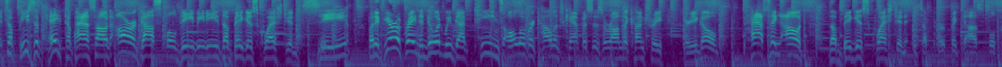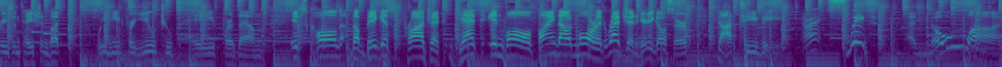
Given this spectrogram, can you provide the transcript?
It's a piece of cake to pass out our gospel DVD, The Biggest Question. See? But if you're afraid to do it, we've got teams all over college campuses around the country. Here you go. Passing out The Biggest Question. It's a perfect gospel presentation, but we need for you to pay for them. It's called The Biggest Project. Get involved. Find out more at wretched, here you go, sir, TV. All right, sweet. And no one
